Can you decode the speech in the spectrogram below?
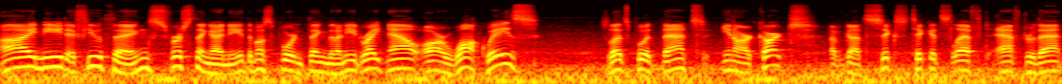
I need a few things. First thing I need, the most important thing that I need right now are walkways. So let's put that in our cart. I've got six tickets left after that.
